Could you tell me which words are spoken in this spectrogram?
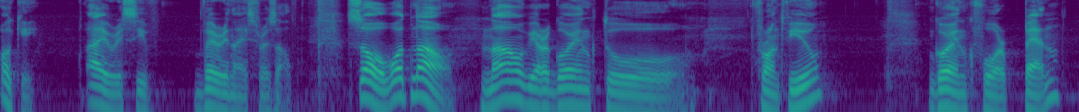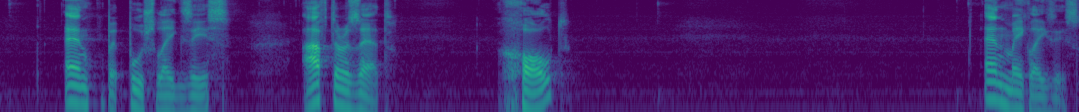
Okay, I receive very nice result. So what now? Now we are going to front view, going for pen and push like this. After that, hold and make like this.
